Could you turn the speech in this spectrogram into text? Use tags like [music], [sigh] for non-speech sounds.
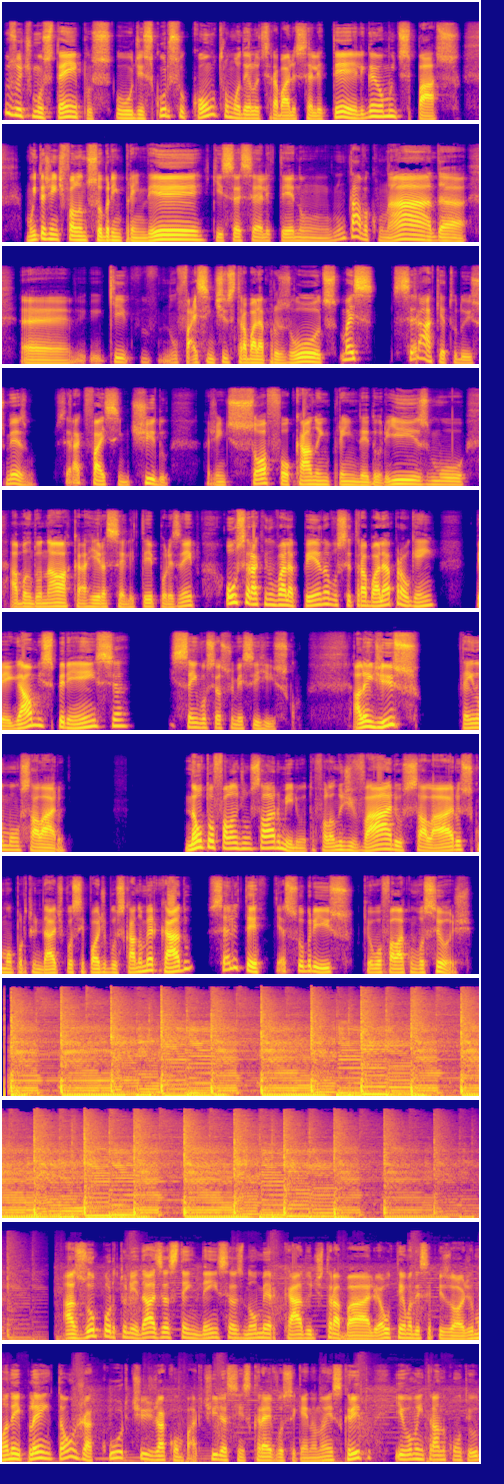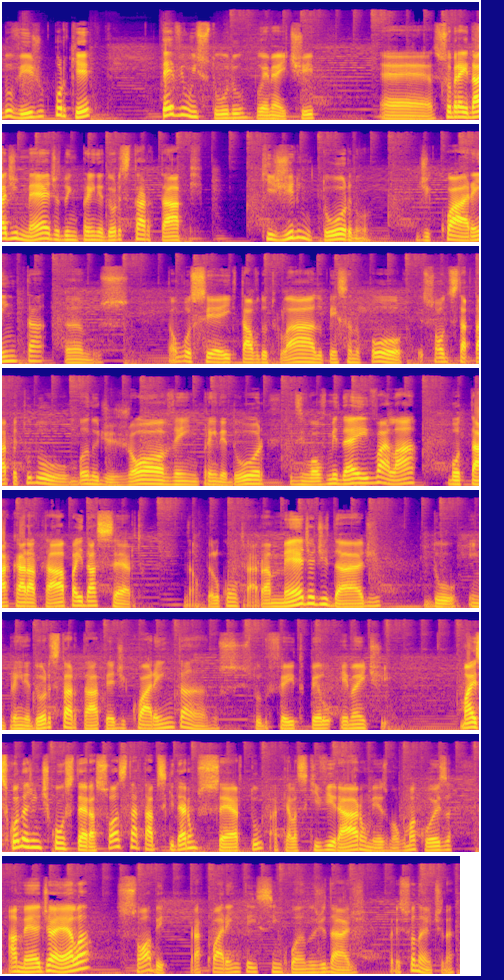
Nos últimos tempos, o discurso contra o modelo de trabalho CLT ele ganhou muito espaço. Muita gente falando sobre empreender, que ser CLT não, não tava com nada, é, que não faz sentido trabalhar para os outros. Mas será que é tudo isso mesmo? Será que faz sentido a gente só focar no empreendedorismo, abandonar a carreira CLT, por exemplo? Ou será que não vale a pena você trabalhar para alguém, pegar uma experiência e sem você assumir esse risco? Além disso, tendo um bom salário, não estou falando de um salário mínimo, estou falando de vários salários como oportunidade que você pode buscar no mercado CLT. E é sobre isso que eu vou falar com você hoje. As oportunidades e as tendências no mercado de trabalho é o tema desse episódio. Eu mandei play, então já curte, já compartilha, se inscreve você que ainda não é inscrito e vamos entrar no conteúdo do vídeo, porque Teve um estudo do MIT é, sobre a idade média do empreendedor startup, que gira em torno de 40 anos. Então você aí que estava do outro lado, pensando, pô, pessoal de startup é tudo um bando de jovem, empreendedor, que desenvolve uma ideia e vai lá botar a cara a tapa e dá certo. Não, pelo contrário, a média de idade do empreendedor startup é de 40 anos, estudo feito pelo MIT. Mas quando a gente considera só as startups que deram certo, aquelas que viraram mesmo alguma coisa, a média ela sobe para 45 anos de idade. Impressionante, né?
